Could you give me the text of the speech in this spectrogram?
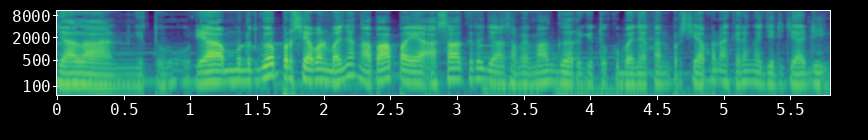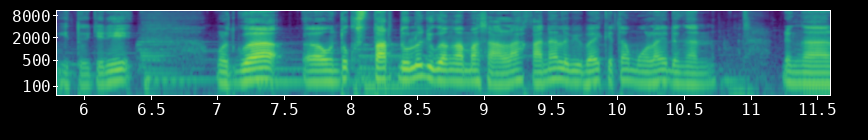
jalan gitu. Ya menurut gue persiapan banyak nggak apa-apa ya asal kita jangan sampai mager gitu. Kebanyakan persiapan akhirnya nggak jadi-jadi gitu. Jadi menurut gue uh, untuk start dulu juga nggak masalah karena lebih baik kita mulai dengan dengan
